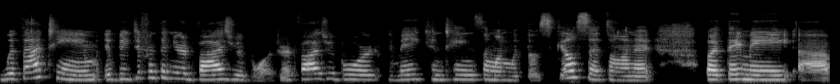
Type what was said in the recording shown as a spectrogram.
with that team, it'd be different than your advisory board. Your advisory board may contain someone with those skill sets on it, but they may uh,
